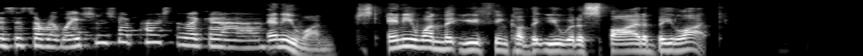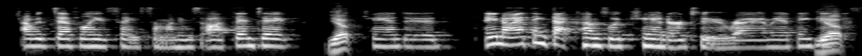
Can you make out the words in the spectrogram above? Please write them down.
Is this a relationship person? Like a anyone just anyone that you think of that you would aspire to be like I would definitely say someone who's authentic, Yep. candid. You know, I think that comes with candor too, right? I mean, I think Yep. it's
